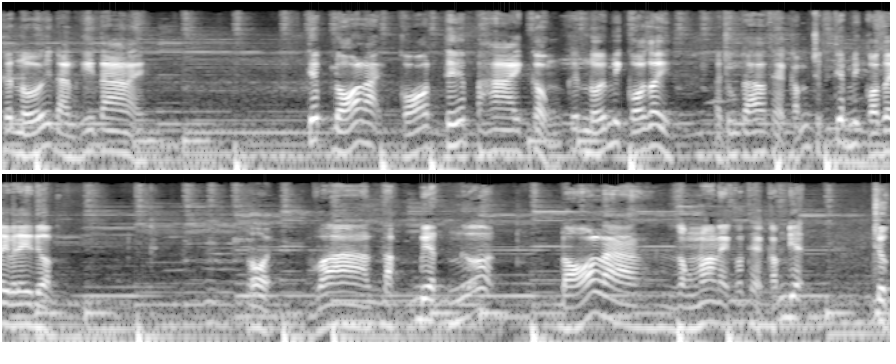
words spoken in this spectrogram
kết nối đàn guitar này. Tiếp đó lại có tiếp hai cổng kết nối mic có dây. Là chúng ta có thể cắm trực tiếp mic có dây vào đây được. Rồi, và đặc biệt nữa, đó là dòng loa này có thể cắm điện trực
